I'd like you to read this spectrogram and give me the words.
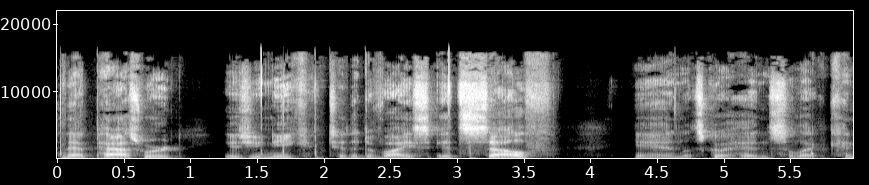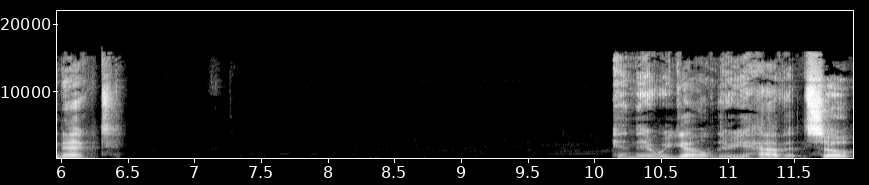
And that password is unique to the device itself. And let's go ahead and select connect. And there we go. There you have it. So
